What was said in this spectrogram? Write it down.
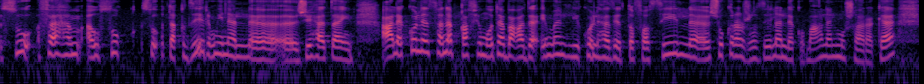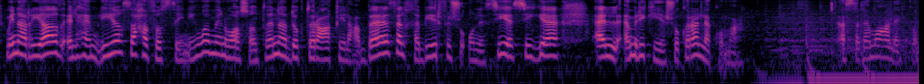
سوء فهم أو سوء سوء تقدير من الجهتين. على كل سنبقى في متابعة دائما لكل هذه التفاصيل. شكرا جزيلا لكم على المشاركة. من الرياض إلهام لي الصحفي الصيني ومن واشنطن الدكتور عقيل عباس الخبير في الشؤون السياسية الأمريكية. شكرا لكم. السلام عليكم.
